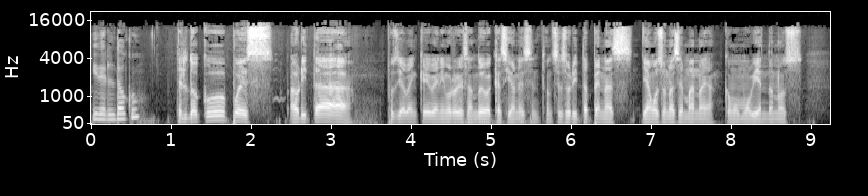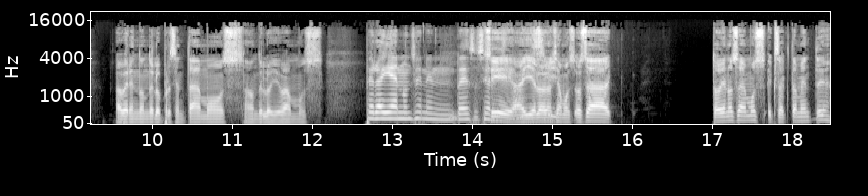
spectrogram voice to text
¿Y del docu? Del docu, pues ahorita, pues ya ven que venimos regresando de vacaciones, entonces ahorita apenas llevamos una semana como moviéndonos a ver en dónde lo presentamos, a dónde lo llevamos. Pero ahí anuncian en redes sociales. Sí, ¿no? ahí ya lo Sí. anunciamos. O sea, todavía no sabemos exactamente,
